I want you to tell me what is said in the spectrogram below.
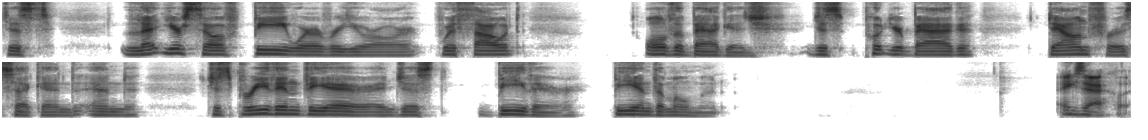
just let yourself be wherever you are without all the baggage. Just put your bag down for a second and just breathe in the air and just be there, be in the moment. exactly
